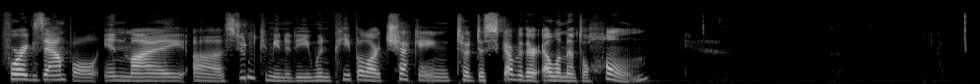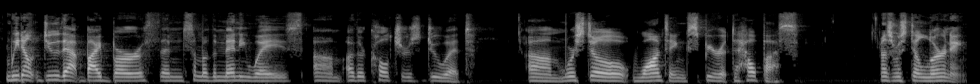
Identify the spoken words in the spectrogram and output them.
For example, in my uh, student community, when people are checking to discover their elemental home, we don't do that by birth and some of the many ways um, other cultures do it. Um, we're still wanting spirit to help us as we're still learning.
